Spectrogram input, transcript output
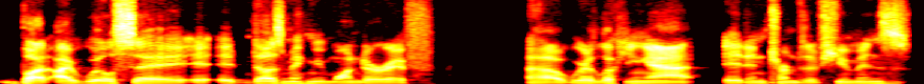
but I will say it, it does make me wonder if uh, we're looking at it in terms of humans,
